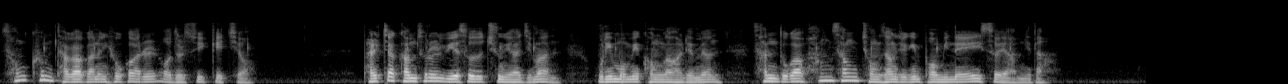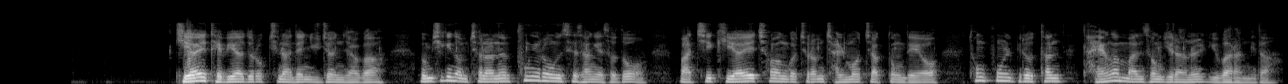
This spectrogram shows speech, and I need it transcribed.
성큼 다가가는 효과를 얻을 수 있겠죠. 발작 감소를 위해서도 중요하지만 우리 몸이 건강하려면 산도가 항상 정상적인 범위 내에 있어야 합니다. 기아에 대비하도록 진화된 유전자가 음식이 넘쳐나는 풍요로운 세상에서도 마치 기아에 처한 것처럼 잘못 작동되어 통풍을 비롯한 다양한 만성질환을 유발합니다.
